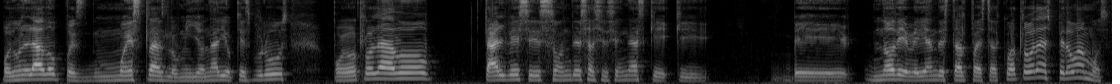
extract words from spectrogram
por un lado, pues muestras lo millonario que es Bruce. Por otro lado, tal vez son de esas escenas que, que eh, no deberían de estar para estas cuatro horas, pero vamos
